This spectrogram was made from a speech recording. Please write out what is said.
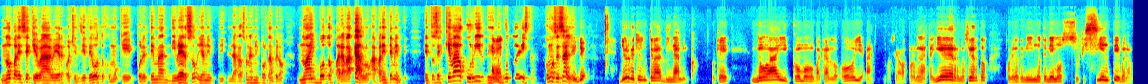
no parece que va a haber 87 votos, como que por el tema diverso, ya las razones no importan, pero no hay votos para vacarlo, aparentemente. Entonces, ¿qué va a ocurrir desde tu punto de vista? ¿Cómo se sale? Yo, yo, creo que esto es un tema dinámico, ¿ok? No hay cómo vacarlo hoy, o sea, por lo menos hasta ayer, ¿no es cierto? Porque no, no tenemos suficiente, bueno,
